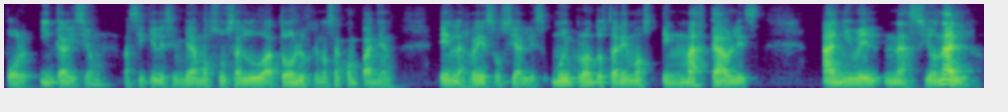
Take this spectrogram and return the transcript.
por Incavisión. Así que les enviamos un saludo a todos los que nos acompañan en las redes sociales. Muy pronto estaremos en más cables a nivel nacional.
